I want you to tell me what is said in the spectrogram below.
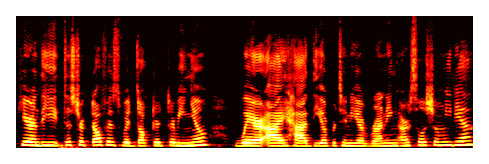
here in the district office with Dr. Trevino, where I had the opportunity of running our social media.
